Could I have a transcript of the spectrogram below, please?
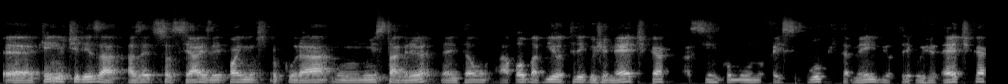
É, quem utiliza as redes sociais aí pode nos procurar no, no Instagram, né? então, arroba Biotrigogenética, assim como no Facebook também, Biotrigogenética.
